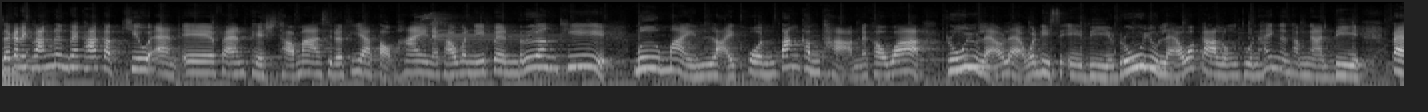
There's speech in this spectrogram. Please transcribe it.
เจอกันอีกครั้งหนึ่งนะคะกับ Q&A แฟนเพจถามมาศิรธยาตอบให้นะคะ วันนี้เป็นเรื่องที่มือใหม่หลายคนตั้งคำถามนะคะว่ารู้อยู่แล้วแหละว่า DCA ดีรู้อยู่แล้วว่าการลงทุนให้เงินทำงานดี แต่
